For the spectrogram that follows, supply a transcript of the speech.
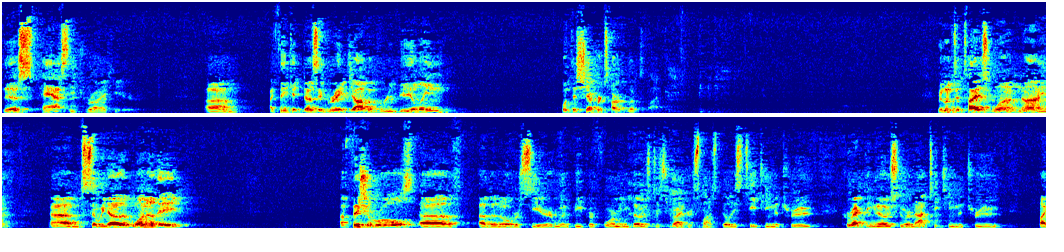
This passage right here. Um, I think it does a great job of revealing what the shepherd's heart looks like. We looked at Titus 1 9. Um, so we know that one of the official roles of, of an overseer would be performing those described responsibilities, teaching the truth, correcting those who are not teaching the truth by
